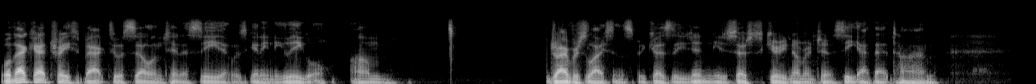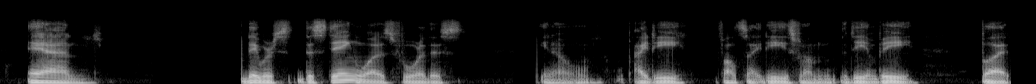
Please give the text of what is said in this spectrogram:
Well, that got traced back to a cell in Tennessee that was getting illegal um, driver's license because they didn't need a social security number in Tennessee at that time, and they were the sting was for this, you know, ID false IDs from the DMV, but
